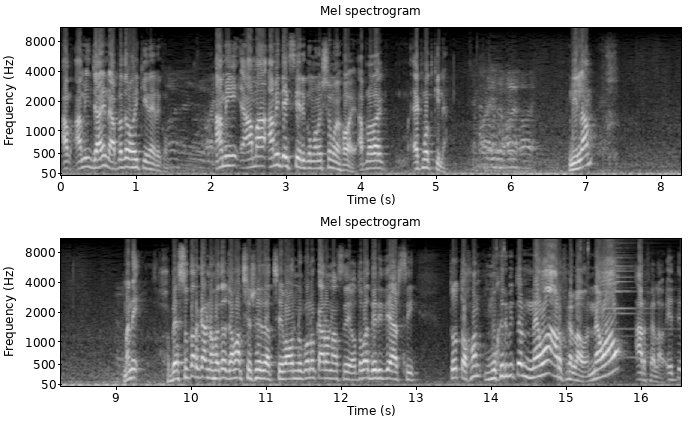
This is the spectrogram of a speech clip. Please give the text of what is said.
আমি জানি না, আপনাদের হয় কিনা এরকম? আমা- আমি দেখছি এরকম অনেক সময় হয়, আপনারা একমত কিনা নিলাম? মানে ব্যস্ততার কারণে হয়তো জামাত শেষ হয়ে যাচ্ছে বা অন্য কোনো কারণ আছে, অথবা দেরিতে আসছি। তো তখন মুখের ভিতর নেওয়া আর ফেলাও, নেওয়াও আর ফেলাও। এতে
